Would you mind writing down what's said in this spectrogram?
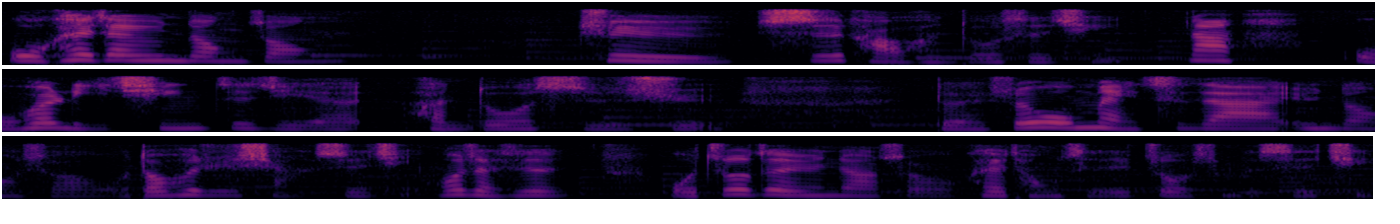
我可以在运动中去思考很多事情。那我会理清自己的很多思绪，对，所以我每次在运动的时候，我都会去想事情，或者是我做这个运动的时候，我可以同时去做什么事情，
